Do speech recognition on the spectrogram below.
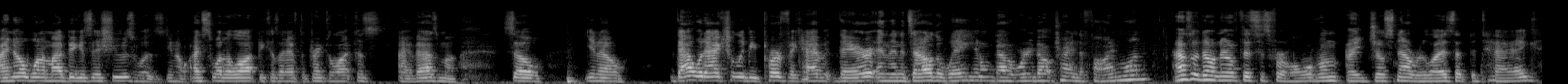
I know one of my biggest issues was, you know, I sweat a lot because I have to drink a lot because I have asthma. So, you know, that would actually be perfect. Have it there, and then it's out of the way. You don't got to worry about trying to find one. I also don't know if this is for all of them. I just now realized that the tag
